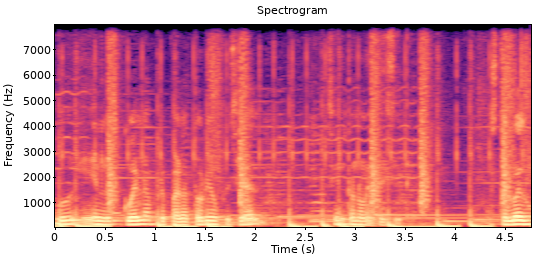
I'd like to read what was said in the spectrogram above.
voy en la escuela preparatoria oficial 197. Hasta luego.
